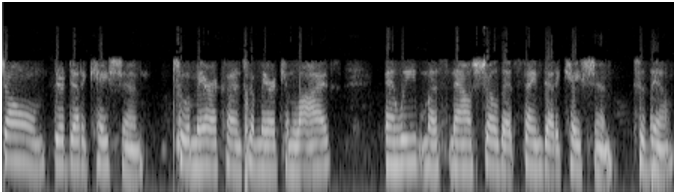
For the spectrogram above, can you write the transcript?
shown their dedication to America and to American lives, and we must now show that same dedication to them.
